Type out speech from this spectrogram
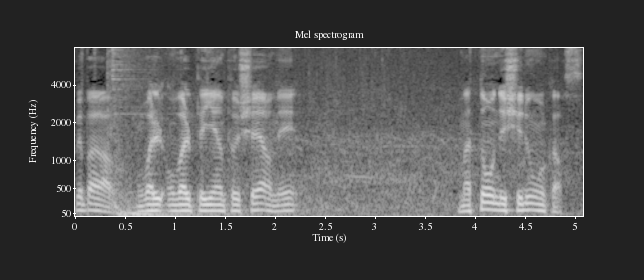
Mais pas grave, on va, on va le payer un peu cher, mais... Maintenant, on est chez nous en Corse.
